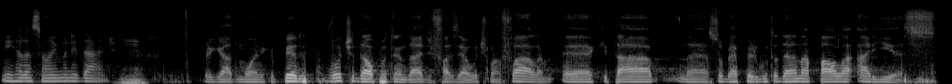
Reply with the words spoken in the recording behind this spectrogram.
em relação à imunidade. Uhum. Obrigado, Mônica. Pedro, vou te dar a oportunidade de fazer a última fala, é, que está né, sobre a pergunta da Ana Paula Arias.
